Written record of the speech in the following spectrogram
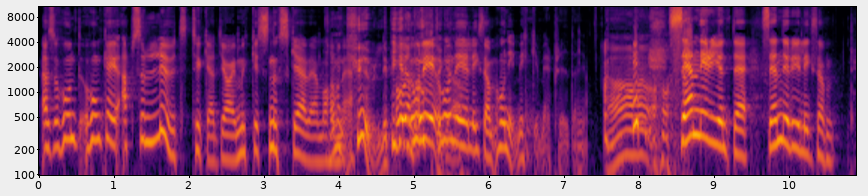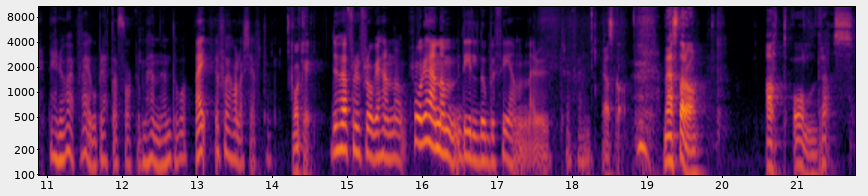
alltså hon, hon kan ju absolut tycka att jag är mycket snuskigare än vad ja, hon men är. kul, det piggar ändå hon, upp är, tycker hon jag. är liksom, hon är mycket mer pryd än jag. Ja, men, Sen är det ju inte, sen är det ju liksom, nej nu var jag på väg att berätta saker om henne ändå. Nej, då får jag hålla käften. Okej, Du hör får du fråga henne om, fråga henne om dildobuffén när du träffar henne. jag ska. Nästa då. Att åldras.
